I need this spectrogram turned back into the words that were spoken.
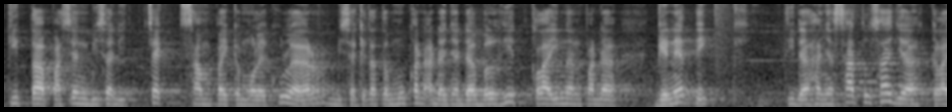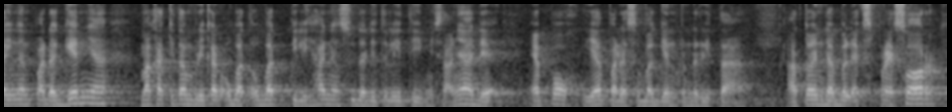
kita pasien bisa dicek sampai ke molekuler, bisa kita temukan adanya double hit kelainan pada genetik, tidak hanya satu saja kelainan pada gennya, maka kita memberikan obat-obat pilihan yang sudah diteliti. Misalnya ada EPOH ya pada sebagian penderita atau yang double expressor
